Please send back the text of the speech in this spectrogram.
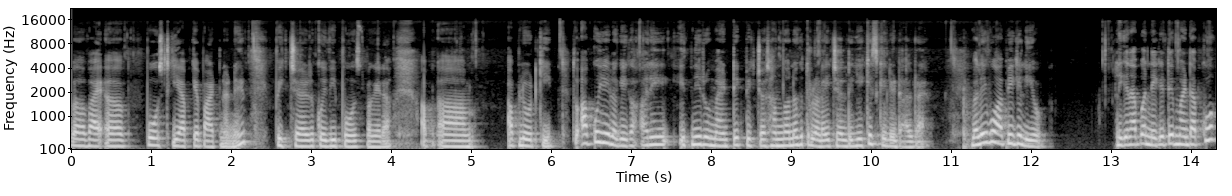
पोस्ट की आपके पार्टनर ने पिक्चर कोई भी पोस्ट वगैरह अप, अपलोड की तो आपको ये लगेगा अरे इतनी रोमांटिक पिक्चर्स हम दोनों की तो लड़ाई चल रही है किसके लिए डाल रहा है? भले वो आप ही के लिए हो लेकिन आपका नेगेटिव माइंड आपको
